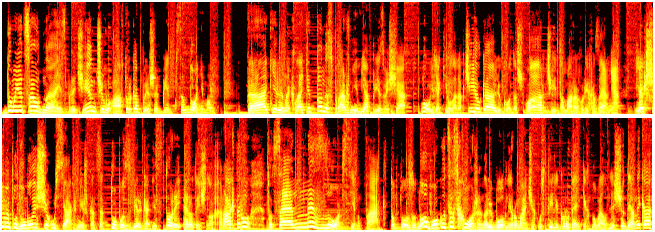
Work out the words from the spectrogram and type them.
Думаю, це одна із причин, чому авторка пише під псевдонімом. Так, Ірина Клекіт то не справжнє ім'я прізвища. Ну, як і Олена Пчілка, Люкода Швар чи Тамара Горіхазерня. Якщо ви подумали, що уся книжка це тупо збірка історій еротичного характеру, то це не зовсім так. Тобто, з одного боку, це схоже на любовний романчик у стилі коротеньких новел для щоденника,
